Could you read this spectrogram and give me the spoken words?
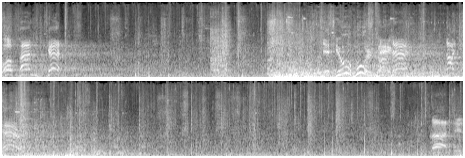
Open gate! If you move there, not there! Blood in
